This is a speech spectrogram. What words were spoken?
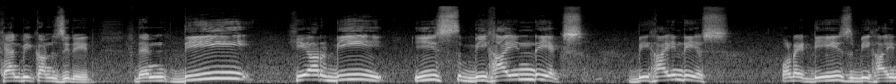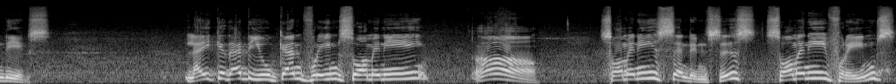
can be considered. Then D here D is behind the X. Behind X. Alright, D is behind the X. Like that you can frame so many ah, so many sentences, so many frames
